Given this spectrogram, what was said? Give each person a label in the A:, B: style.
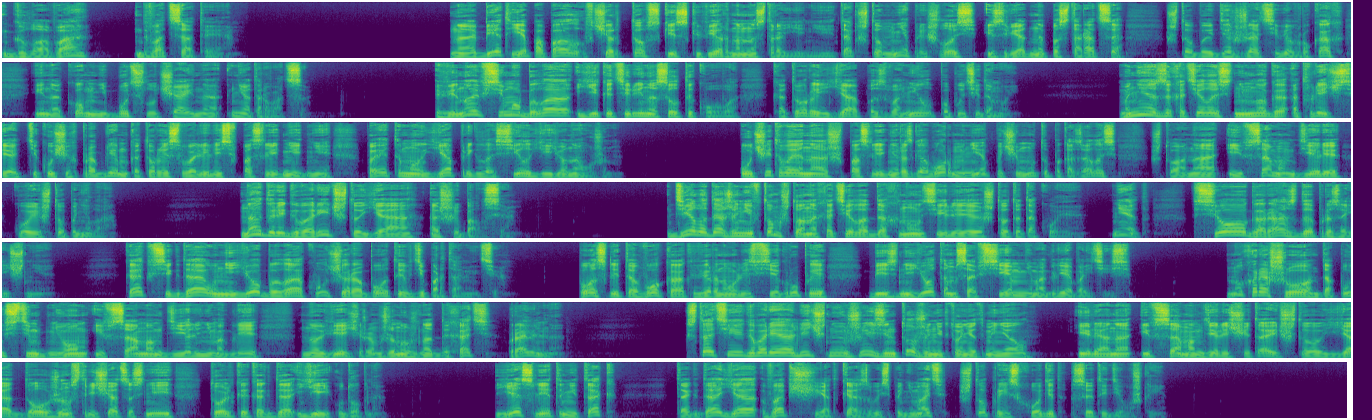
A: Глава двадцатая На обед я попал в чертовски скверном настроении, так что мне пришлось изрядно постараться, чтобы держать себя в руках и на ком-нибудь случайно не оторваться. Виной всему была Екатерина Салтыкова, которой я позвонил по пути домой. Мне захотелось немного отвлечься от текущих проблем, которые свалились в последние дни, поэтому я пригласил ее на ужин. Учитывая наш последний разговор, мне почему-то показалось, что она и в самом деле кое-что поняла. Надо ли говорить, что я ошибался? Дело даже не в том, что она хотела отдохнуть или что-то такое. Нет, все гораздо прозаичнее. Как всегда, у нее была куча работы в департаменте. После того, как вернулись все группы, без нее там совсем не могли обойтись. Ну хорошо, допустим, днем и в самом деле не могли, но вечером же нужно отдыхать, правильно? Кстати говоря, личную жизнь тоже никто не отменял. Или она и в самом деле считает, что я должен встречаться с ней только когда ей удобно. Если это не так, тогда я вообще отказываюсь понимать, что происходит с этой девушкой.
